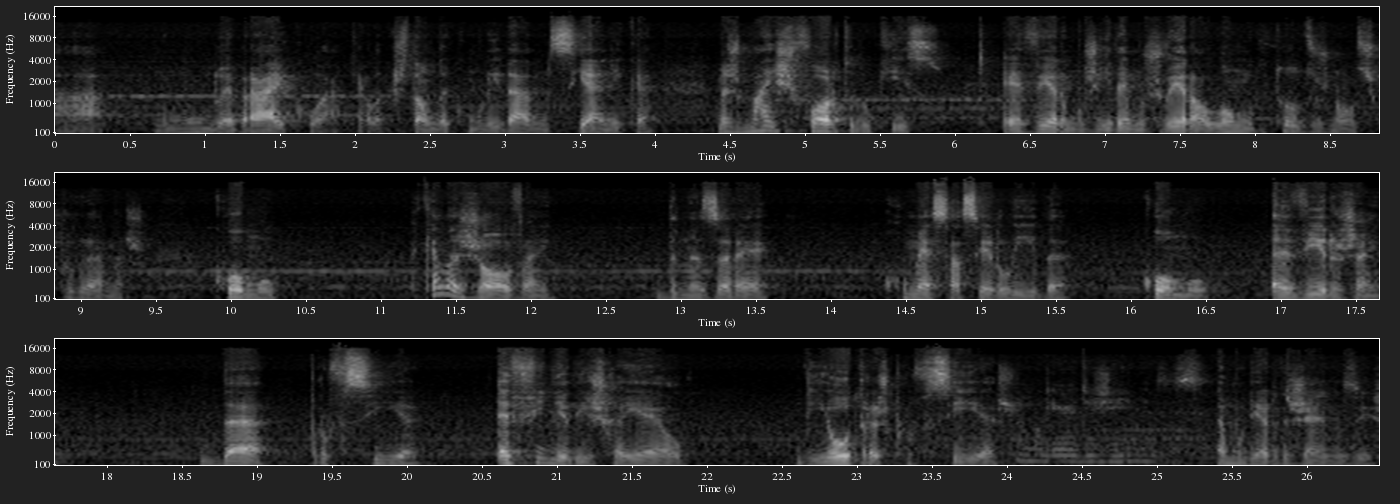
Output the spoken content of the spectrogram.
à, no mundo hebraico àquela questão da comunidade messiânica, mas mais forte do que isso é vermos, e iremos ver ao longo de todos os nossos programas, como aquela jovem de Nazaré começa a ser lida como a Virgem da profecia, a filha de Israel, de outras profecias, a mulher de Gênesis, a mulher de Gênesis,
